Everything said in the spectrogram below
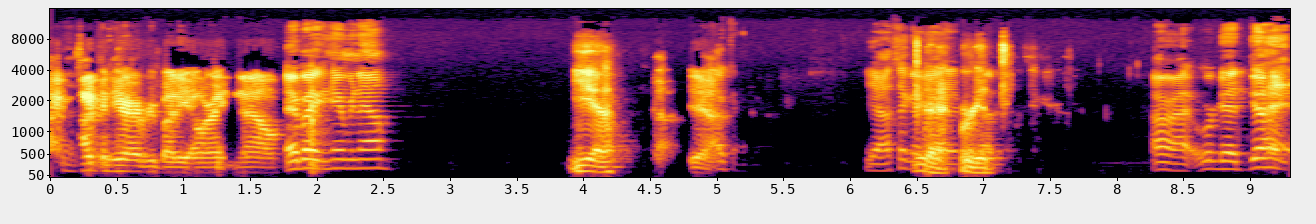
I, I can hear everybody all right now. Everybody can hear me now? Yeah. Yeah. Okay. Yeah, I think I Yeah, we're good. All right, we're good. Go ahead.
